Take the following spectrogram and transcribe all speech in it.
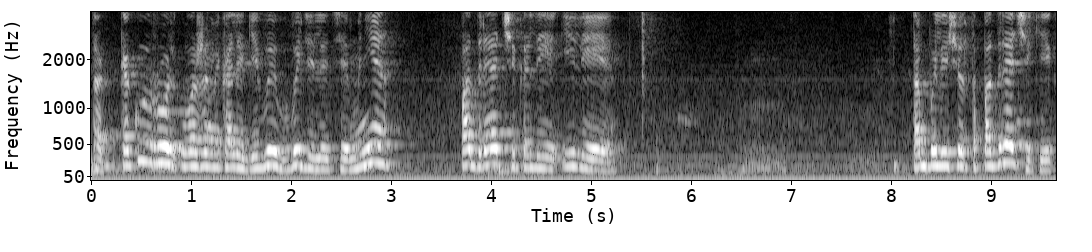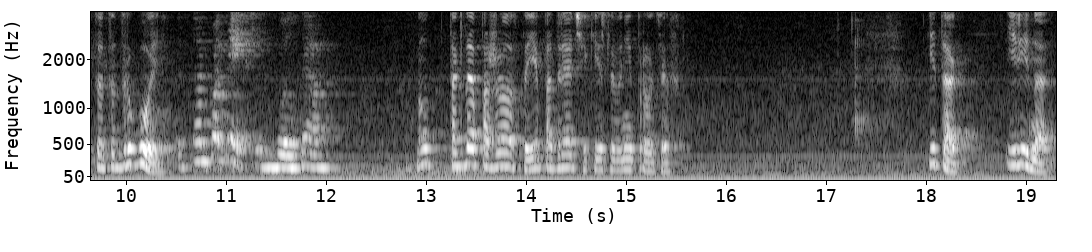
Так, какую роль, уважаемые коллеги, вы выделите мне? Подрядчика ли или... Там были еще-то подрядчики и кто-то другой. Там подрядчик был, да. Ну, тогда, пожалуйста, я подрядчик, если вы не против. Итак, Ирина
